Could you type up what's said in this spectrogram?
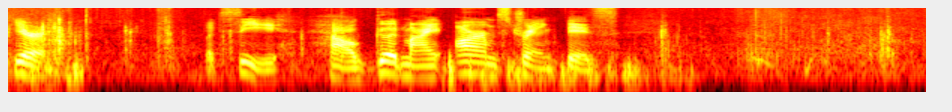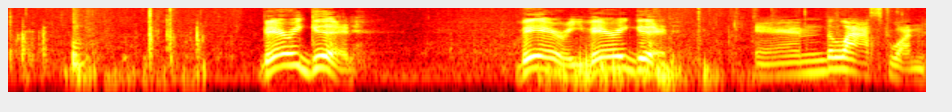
here, let's see how good my arm strength is. Very good. Very, very good. And the last one.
